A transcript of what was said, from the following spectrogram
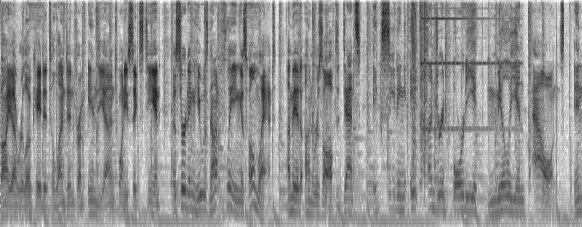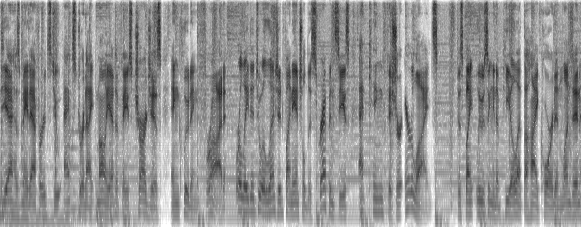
Mallya relocated to London from India in 2016, asserting he was not fleeing his homeland amid unresolved debts exceeding 840 million pounds. India has made efforts to extradite Mallya to face charges, including fraud, related to alleged financial discrepancies at Kingfisher Airlines. Despite losing an appeal at the High Court in London,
